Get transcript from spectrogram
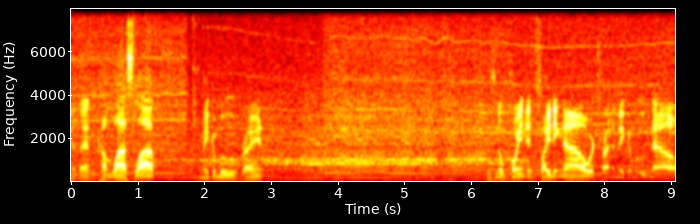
and then come last lap, make a move, right? There's no point in fighting now or trying to make a move now.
